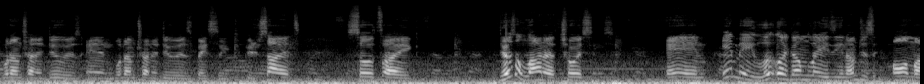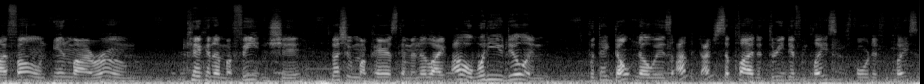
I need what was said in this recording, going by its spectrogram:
what I'm trying to do is, and what I'm trying to do is basically computer science. So it's like there's a lot of choices, and it may look like I'm lazy and I'm just on my phone in my room, kicking up my feet and shit. Especially when my parents come in, they're like, "Oh, what are you doing?" What they don't know is I, I just applied to three different places, four different places.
